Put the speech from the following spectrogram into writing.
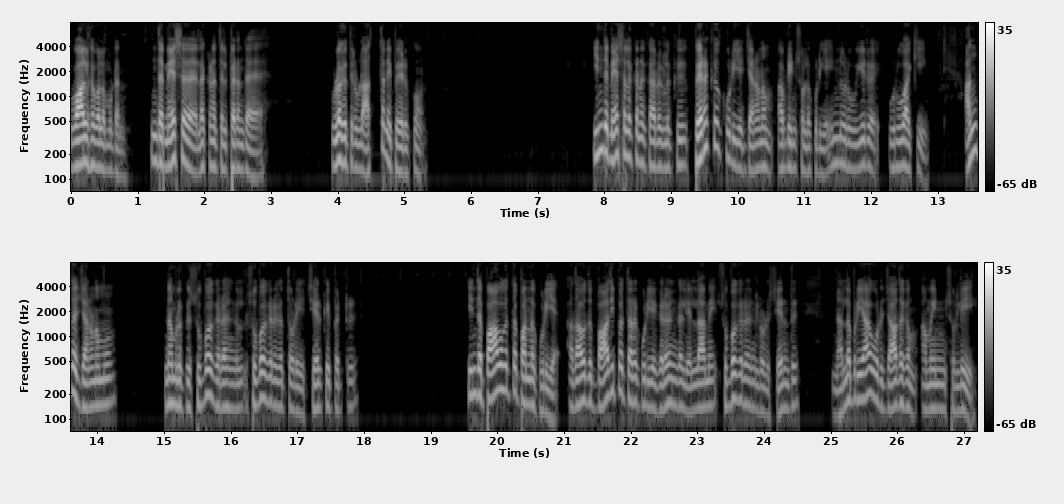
வாழ்க வளமுடன். இந்த மேச இலக்கணத்தில் பிறந்த உலகத்தில் உள்ள அத்தனை பேருக்கும் இந்த மேசலக்கணக்காரர்களுக்கு பிறக்கக்கூடிய ஜனனம் அப்படின்னு சொல்லக்கூடிய இன்னொரு உயிரை உருவாக்கி, அந்த ஜனனமும் நம்மளுக்கு சுப கிரகங்கள் சுப கிரகத்தோடைய சேர்க்கை பெற்று இந்த பாவகத்தை பண்ணக்கூடிய, அதாவது பாதிப்பை தரக்கூடிய கிரகங்கள் எல்லாமே சுப கிரகங்களோடு சேர்ந்து, நல்லபடியாக ஒரு ஜாதகம் அமைன்னு சொல்லி,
